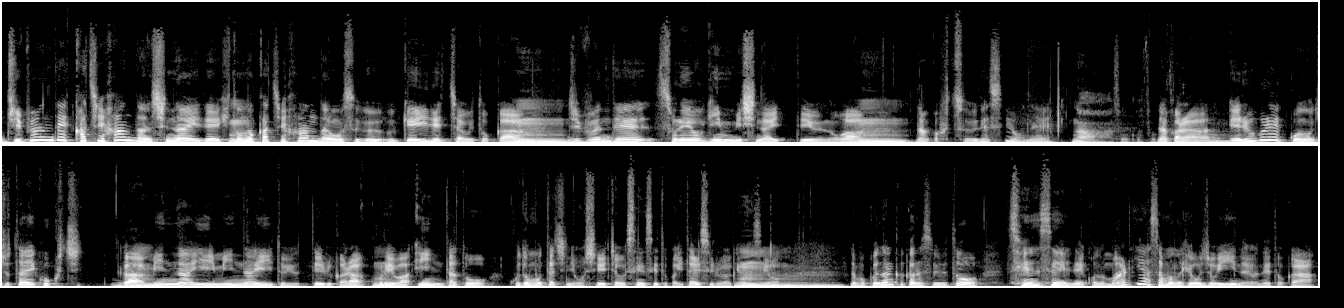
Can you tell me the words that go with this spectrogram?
自分で価値判断しないで人の価値判断をすぐ受け入れちゃうとか、うん。自分でそれを吟味しないっていうのは、うん。なんか普通ですよね。ああそうかそうか。だから、うん。エルグレコの受胎告知がうん。みんないい、みんないいと言っているからこれはいいんだと子どもたちに教えちゃう先生とかいたりするわけですよ。僕なんかからすると先生ねこのマリア様の表情いいのよねとか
